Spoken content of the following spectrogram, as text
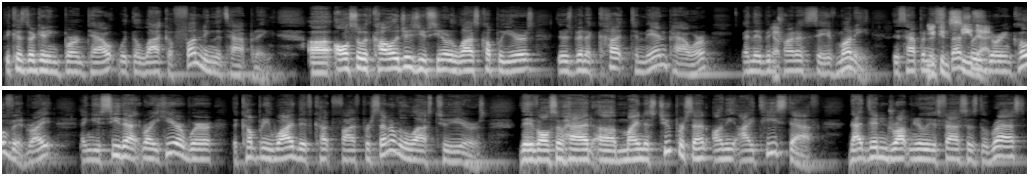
because they're getting burnt out with the lack of funding that's happening. Uh, also with colleges, you've seen over the last couple of years, there's been a cut to manpower and they've been yep. trying to save money. This happened you especially during COVID, right? And you see that right here where the company wide they've cut 5% over the last two years. They've also had uh, minus 2% on the IT staff. That didn't drop nearly as fast as the rest,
